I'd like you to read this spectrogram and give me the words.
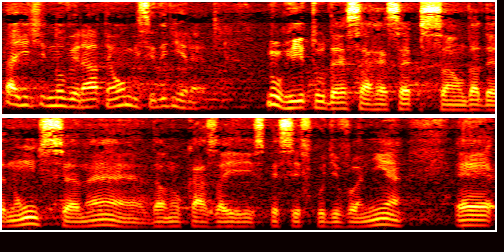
para a gente não virar até um homicídio direto. No rito dessa recepção da denúncia, né, no caso aí específico de Vaninha, é,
